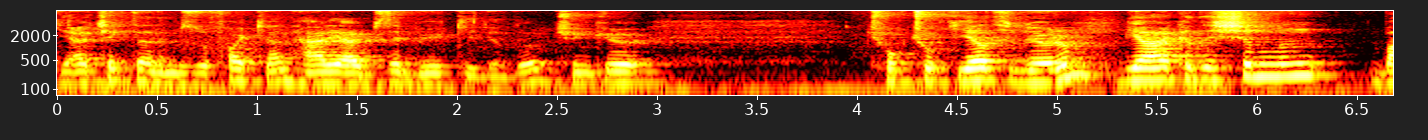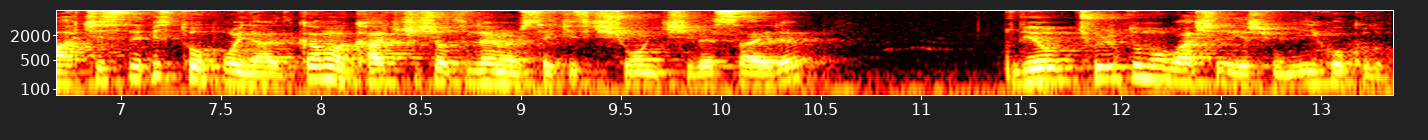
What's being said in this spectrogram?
gerçekten biz ufakken her yer bize büyük geliyordu. Çünkü çok çok iyi hatırlıyorum. Bir arkadaşımın bahçesinde biz top oynardık ama kaç kişi hatırlamıyorum. 8 kişi, 10 kişi vesaire. Ve o çocukluğum o bahçede geçmiş benim ilkokulum.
